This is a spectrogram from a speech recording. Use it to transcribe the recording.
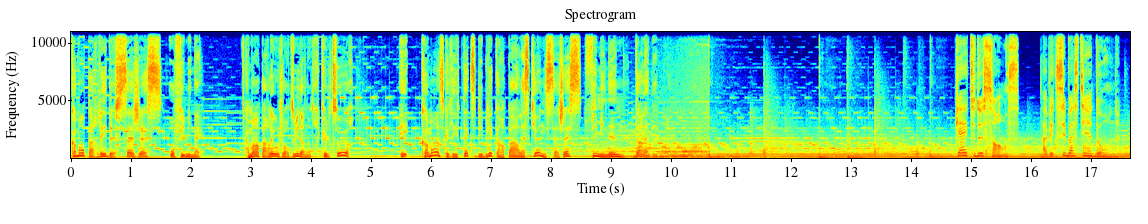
comment parler de sagesse au féminin? Comment en parler aujourd'hui dans notre culture? Et comment est-ce que les textes bibliques en parlent? Est-ce qu'il y a une sagesse féminine dans la Bible? Quête de sens avec Sébastien Daune.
